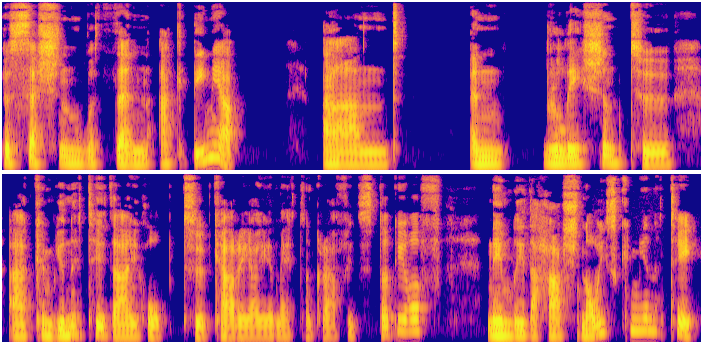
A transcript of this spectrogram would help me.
position within academia and in relation to a community that I hope to carry out an ethnographic study of, namely the harsh noise community.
